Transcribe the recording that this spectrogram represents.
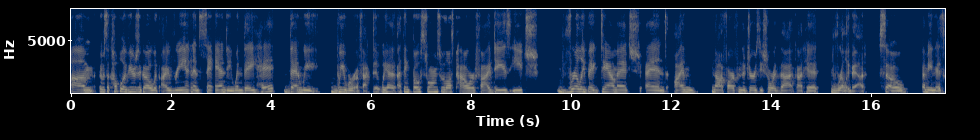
Um, it was a couple of years ago with Irene and Sandy. When they hit, then we we were affected. We had, I think, both storms we lost power five days each. Really big damage, and I'm not far from the Jersey Shore. That got hit really bad. So, I mean, it's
